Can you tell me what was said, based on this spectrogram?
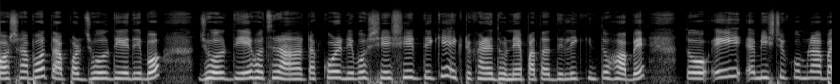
কষাবো, তারপর ঝোল দিয়ে দেব। ঝোল দিয়ে হচ্ছে রান্নাটা করে নেব। শেষের দিকে একটুখানি ধনিয়া পাতা দিলেই কিন্তু হবে। তো এই মিষ্টি কুমড়া বা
